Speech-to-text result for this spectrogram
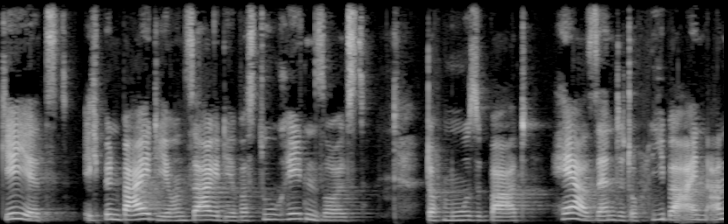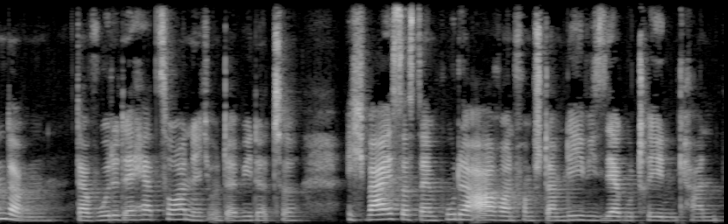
Geh jetzt, ich bin bei dir und sage dir, was du reden sollst. Doch Mose bat, Herr, sende doch lieber einen anderen. Da wurde der Herr zornig und erwiderte, ich weiß, dass dein Bruder Aaron vom Stamm Levi sehr gut reden kann.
